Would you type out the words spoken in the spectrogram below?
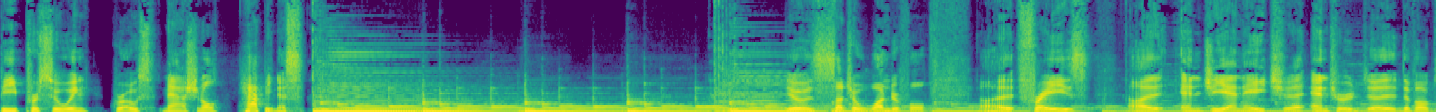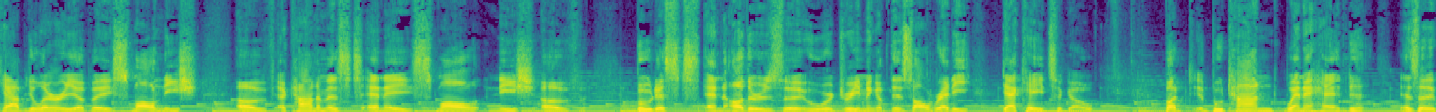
be pursuing gross national happiness? It was such a wonderful uh, phrase. Uh, and GNH uh, entered uh, the vocabulary of a small niche of economists and a small niche of Buddhists and others uh, who were dreaming of this already decades ago. But Bhutan went ahead as a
